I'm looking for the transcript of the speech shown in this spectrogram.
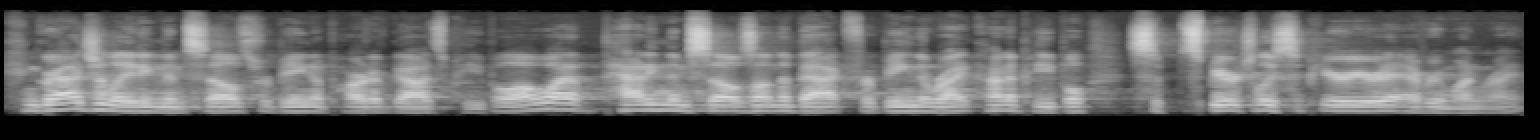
congratulating themselves for being a part of God's people, all while patting themselves on the back for being the right kind of people, spiritually superior to everyone, right?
